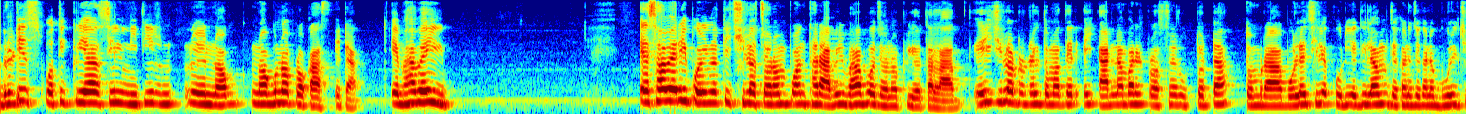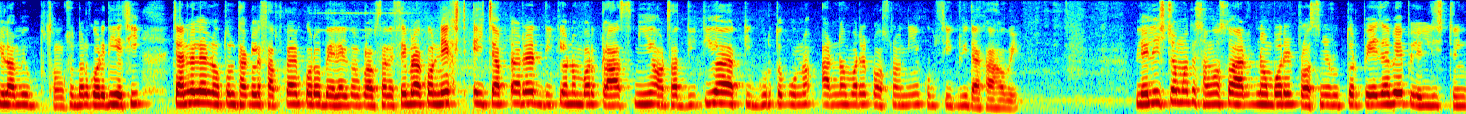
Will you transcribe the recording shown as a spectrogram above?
ব্রিটিশ প্রতিক্রিয়াশীল নীতির নগ- নগ্ন প্রকাশ এটা। এভাবেই এসবেরই পরিণতি ছিল চরমপন্থার আবির্ভাব ও জনপ্রিয়তা লাভ। এই ছিল টোটাল তোমাদের এই আট নম্বরের প্রশ্নের উত্তরটা। তোমরা বলেছিলে করিয়ে দিলাম, যেখানে যেখানে ভুল ছিল আমি সংশোধন করে দিয়েছি। চ্যানেলে নতুন থাকলে সাবস্ক্রাইব করো বেল আইকন অপশানে সেভ রাখো। নেক্সট এই চ্যাপ্টারের দ্বিতীয় নম্বর ক্লাস নিয়ে, অর্থাৎ দ্বিতীয় একটি গুরুত্বপূর্ণ আট নম্বরের প্রশ্ন নিয়ে খুব শীঘ্রই দেখা হবে। প্লেলিস্টের মধ্যে সমস্ত আট নম্বরের প্রশ্নের উত্তর পেয়ে যাবে। প্লেলিস্ট লিঙ্ক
